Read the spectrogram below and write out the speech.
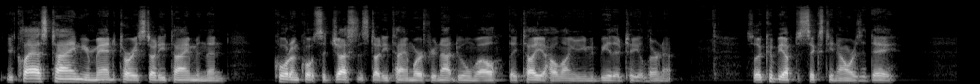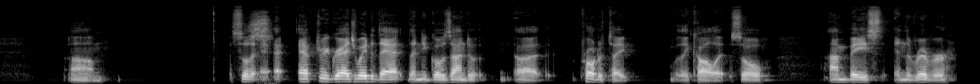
your class time, your mandatory study time, and then quote unquote suggested study time. Where if you're not doing well, they tell you how long you're going to be there till you learn it. So it could be up to 16 hours a day. Um. So the, a- after he graduated that, then he goes on to uh, prototype, what they call it. So on base in the river,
